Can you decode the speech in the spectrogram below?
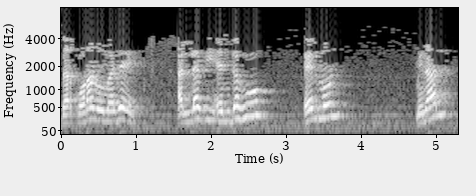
در قرآن اومده الذي عنده علم من ال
